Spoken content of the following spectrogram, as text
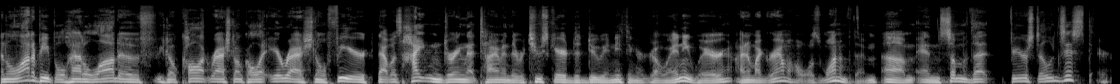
And a lot of people had a lot of, you know, call it rational, call it irrational fear that was heightened during that time and they were too scared to do anything or go anywhere. I know my grandma was one of them. Um, and some of that fear still exists there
